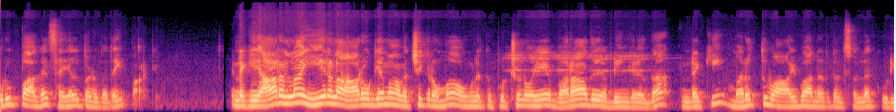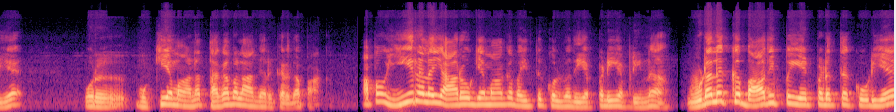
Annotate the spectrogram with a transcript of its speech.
உறுப்பாக செயல்படுவதை பார்க்கிறோம். இன்றைக்கி யாரெல்லாம் ஈரலை ஆரோக்கியமாக வச்சுக்கிறோமோ அவங்களுக்கு புற்றுநோயே வராது அப்படிங்கிறது தான் இன்றைக்கு மருத்துவ ஆய்வாளர்கள் சொல்லக்கூடிய ஒரு முக்கியமான தகவலாக இருக்கிறத பார்க்கணும். அப்போ ஈரலை ஆரோக்கியமாக வைத்துக்கொள்வது எப்படி அப்படின்னா உடலுக்கு பாதிப்பு ஏற்படுத்தக்கூடிய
